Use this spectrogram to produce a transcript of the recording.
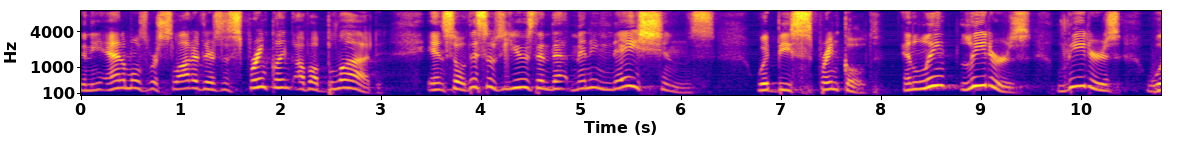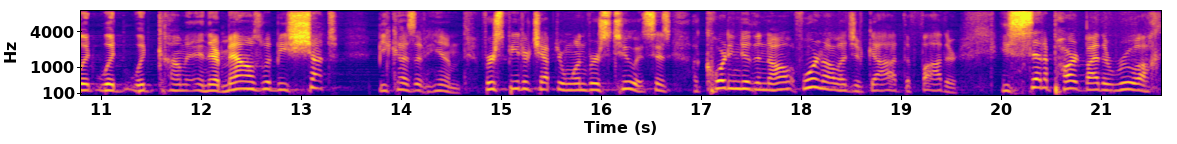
and the animals were slaughtered. There's a sprinkling of a blood. And so this was used in that many nations would be sprinkled. And leaders, leaders would, would, would come and their mouths would be shut because of him. 1 Peter chapter 1 verse 2 it says according to the foreknowledge of God the Father he's set apart by the ruach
